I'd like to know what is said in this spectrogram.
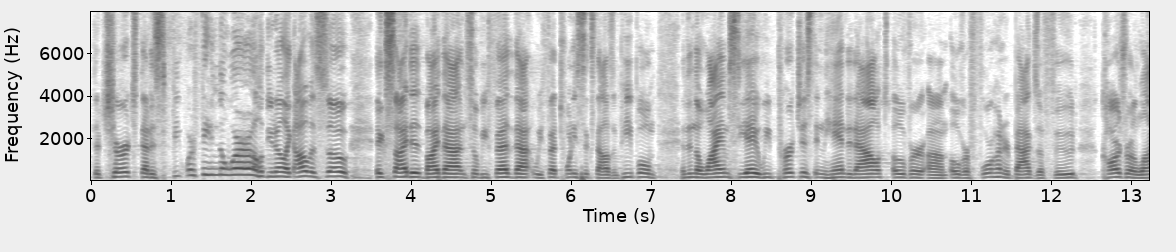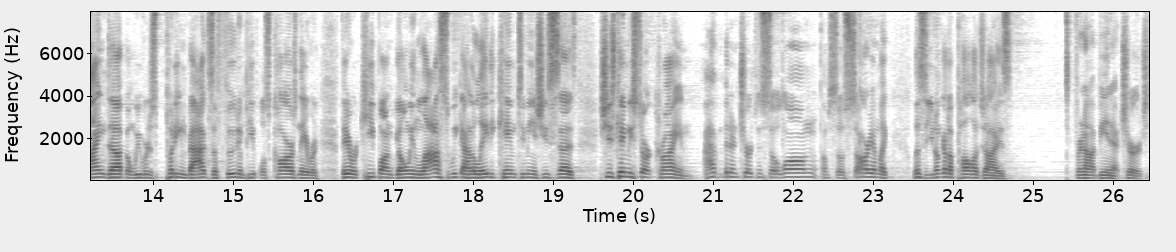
the church that is fe- we're feeding the world. You know, like I was so excited by that, and so we fed that. We fed 26,000 people, and then the YMCA we purchased and handed out over um, over 400 bags of food. Cars were lined up, and we were just putting bags of food in people's cars, and they were they were keep on going. Last week, I had a lady came to me, and she says she just came to me start crying. I haven't been in church in so long. I'm so sorry. I'm like, listen, you don't got to apologize for not being at church.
